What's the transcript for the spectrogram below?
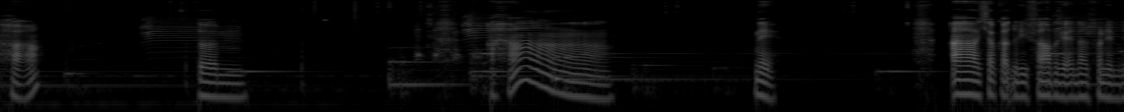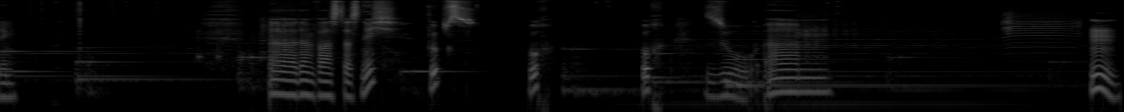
Aha. Ähm. Aha. Nee. Ah, ich habe gerade nur die Farbe geändert von dem Ding. Äh, dann war es das nicht. Ups. Huch. Huch. So, ähm. Hm.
